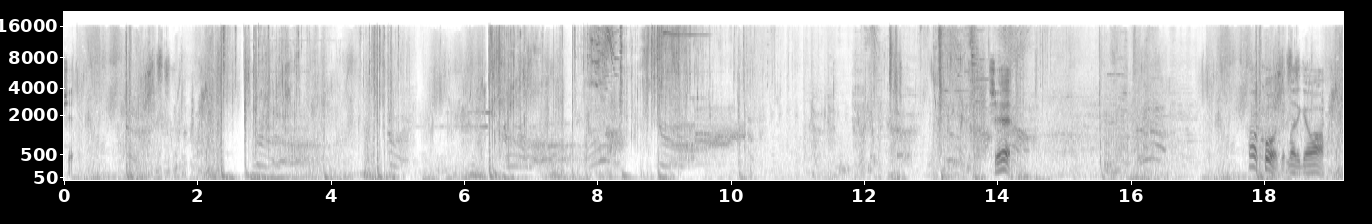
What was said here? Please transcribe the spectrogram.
Shit. Shit. Oh, cool. Let it go off.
